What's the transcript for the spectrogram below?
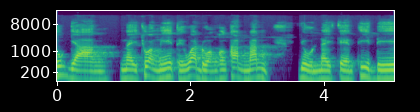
ทุกอย่างในช่วงนี้ถือว่าดวงของท่านนั้น อยู่ในเกณฑ์ที่ดี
